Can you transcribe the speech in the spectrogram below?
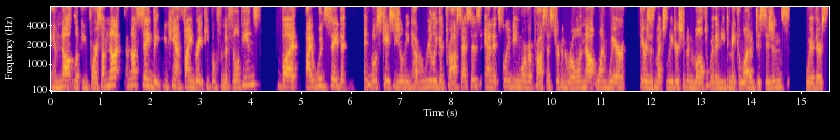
am not looking for. So I'm not I'm not saying that you can't find great people from the Philippines, but I would say that in most cases you'll need to have really good processes and it's going to be more of a process driven role and not one where there's as much leadership involved where they need to make a lot of decisions where there's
